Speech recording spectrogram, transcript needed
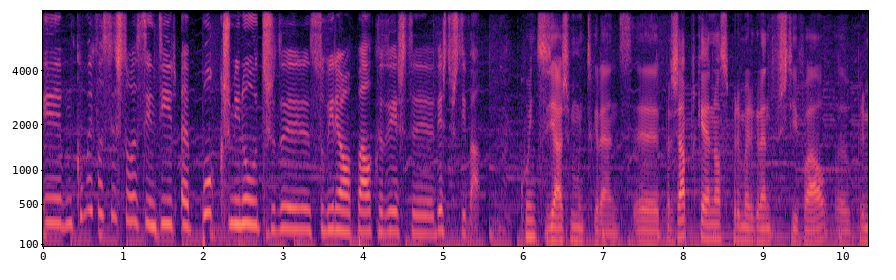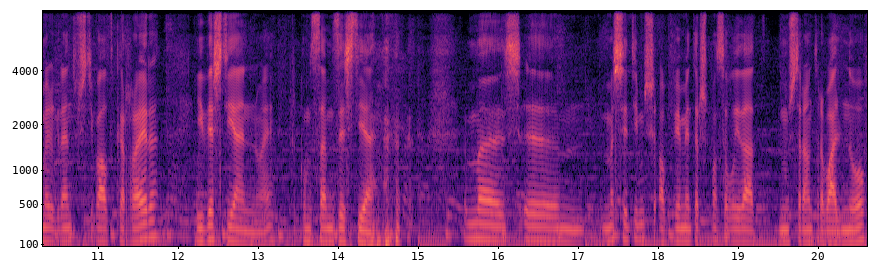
Hum, Como é que vocês estão a sentir a poucos minutos de subirem ao palco deste, deste festival? Com entusiasmo muito grande. Eh, para já porque é o nosso primeiro grande festival, eh, o primeiro grande festival de carreira e deste ano, não é? Porque começamos este ano. mas, eh, mas sentimos, obviamente, a responsabilidade de mostrar um trabalho novo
